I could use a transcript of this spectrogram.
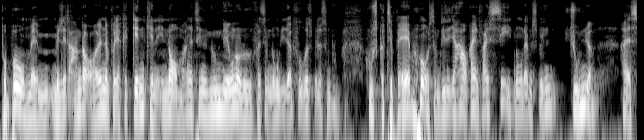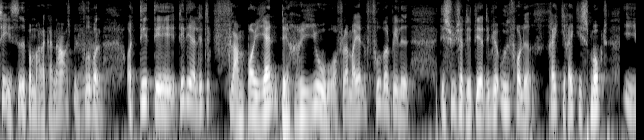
på bogen med, med lidt andre øjne, for jeg kan genkende enormt mange ting. Nu nævner du for eksempel nogle af de der fodboldspillere, som du husker tilbage på. Som de, jeg har jo rent faktisk set nogle af dem spille junior har jeg set sidde på Maracanã og spille fodbold. Og det, det, det der lidt flamboyante Rio og flamboyante fodboldbillede, det synes jeg, det bliver, det bliver udfoldet rigtig, rigtig smukt. I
